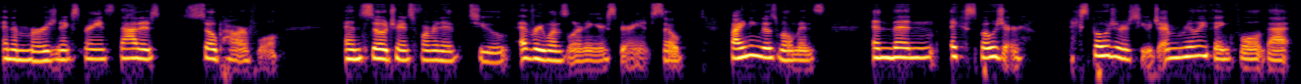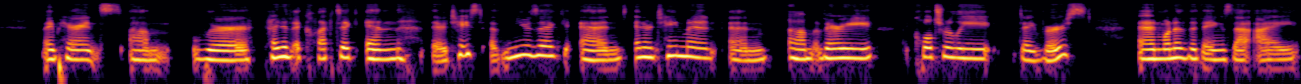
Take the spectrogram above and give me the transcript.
an immersion experience, that is so powerful. and so transformative to everyone's learning experience. So, finding those moments and then exposure. Exposure is huge. I'm really thankful that my parents um, were kind of eclectic in their taste of music and entertainment and um, very culturally diverse. And one of the things that I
